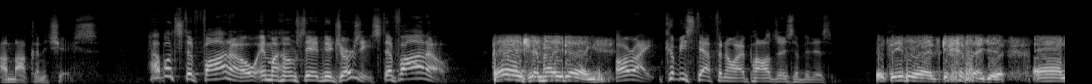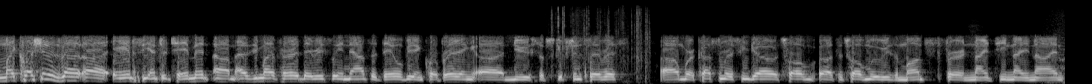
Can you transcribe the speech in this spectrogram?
I'm not going to chase. How about Stefano in my home state of New Jersey? Stefano. Hey, Jim, how you doing? All right. Could be Stefano. I apologize if it is. It's either way. It's good. Thank you. Um, my question is about uh, AMC Entertainment. Um, as you might have heard, they recently announced that they will be incorporating a new subscription service um, where customers can go 12 uh, to 12 movies a month for 19.99,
